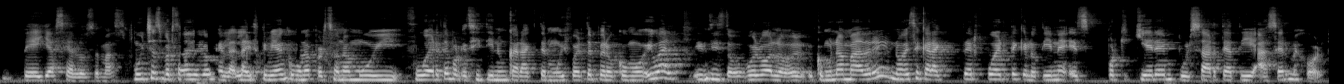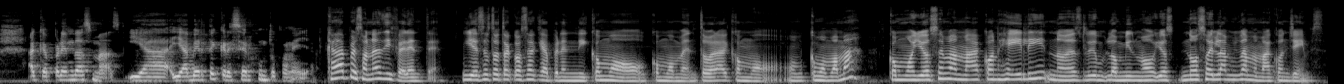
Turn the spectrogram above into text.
de ella hacia los demás. Muchas personas digo que la, describían como una persona muy fuerte, porque sí tiene un carácter muy fuerte, pero como igual, insisto, vuelvo a lo, como una madre, no ese carácter fuerte que lo tiene es porque quiere impulsarte a ti a ser mejor, a que aprendas más y a, y a verte crecer junto con ella. Cada persona es diferente. Y esa es otra cosa que aprendí como, como mentora, como, como mamá. Como yo soy mamá con Hailey, no es lo mismo, yo no soy la misma mamá con James.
